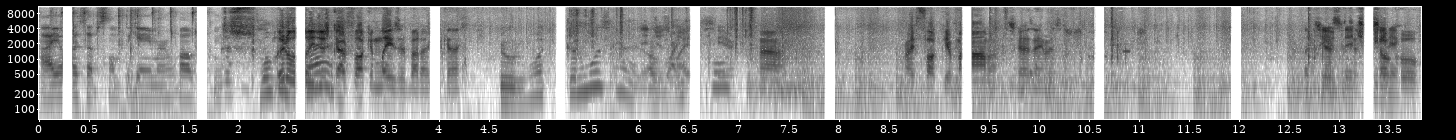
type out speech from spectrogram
Hi, what's up, Slump the Gamer? Welcome. Just What literally just got fucking lasered by that guy. Dude, what gun was that? Ninja's a rifle? here. Uh, I fuck your mama. This guy's name is. Let's see Yes, if they're it's so cheating. cool.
